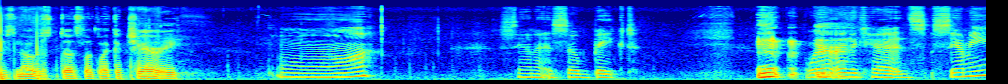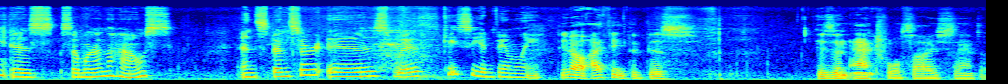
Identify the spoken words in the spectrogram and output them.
His nose does look like a cherry. Aww. Santa is so baked. Where are the kids? Sammy is somewhere in the house, and Spencer is with Casey and family. You know, I think that this is an actual size Santa.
